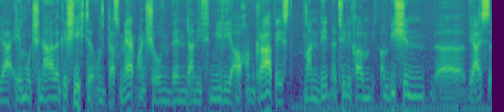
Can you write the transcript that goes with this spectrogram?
ja, emotionale Geschichte. Und das merkt man schon, wenn dann die Familie auch am Grab ist. Man wird natürlich auch ein bisschen, äh, wie heißt, äh,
